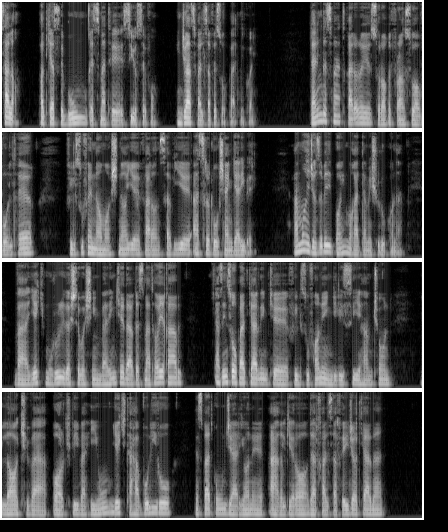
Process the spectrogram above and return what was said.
سلام. پادکست بوم قسمت سی و سوم. اینجا از فلسفه صحبت می‌کنیم. در این قسمت قرار سراغ فرانسوا ولتر فیلسوف ناماشنای فرانسوی عصر روشنگری بریم. اما اجازه بدید با این مقدمه شروع کنم و یک مروری داشته باشیم بر اینکه در قسمت‌های قبل از این صحبت کردیم که فیلسوفان انگلیسی همچون لاک و بارکلی و هیوم یک تحولی رو نسبت به اون جریان عقلگرا در فلسفه ایجاد کردند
